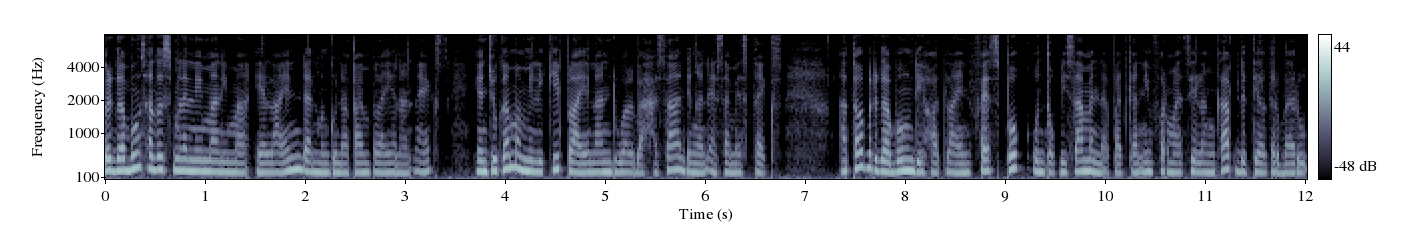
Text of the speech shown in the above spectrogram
bergabung 1955 E-Line dan menggunakan pelayanan X yang juga memiliki pelayanan dual bahasa dengan SMS teks atau bergabung di hotline Facebook untuk bisa mendapatkan informasi lengkap detail terbaru.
